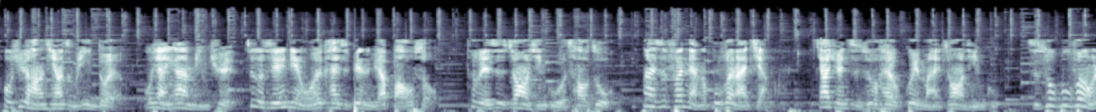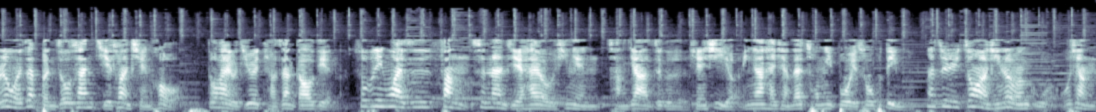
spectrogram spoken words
后续行情要怎么应对了？我想应该很明确，这个时间点我会开始变得比较保守，特别是中小型股的操作，那还是分两个部分来讲啊，加权指数还有贵买中小型股。指数部分，我认为在本周三结算前后。都还有机会挑战高点，说不定外资放圣诞节还有新年长假这个前戏哦，应该还想再冲一波也说不定。那至于中小型热门股，我想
